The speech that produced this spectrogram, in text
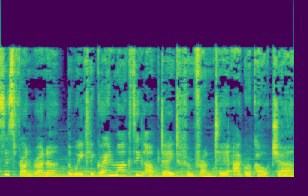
This is Frontrunner, the weekly grain marketing update from Frontier Agriculture.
